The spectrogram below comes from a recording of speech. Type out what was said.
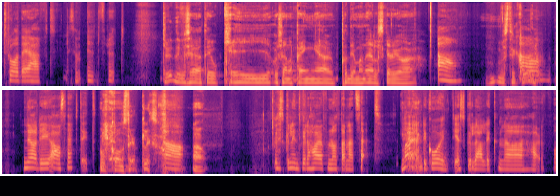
trådar jag haft liksom, ut förut. Det vill säga att det är okej att tjäna pengar på det man älskar att göra. Ja, Visst är det ja, coolt? ja det är ashäftigt. Och konstigt liksom. Ja. Ja. Jag skulle inte vilja ha det på något annat sätt. Nej. Eh, Det går inte. Jag skulle aldrig kunna ha det på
